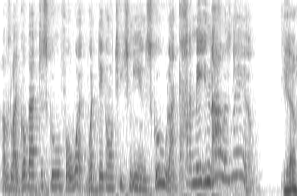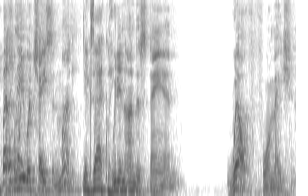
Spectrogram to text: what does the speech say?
I was like, go back to school for what? What they gonna teach me in school? I got a million dollars now. Yeah. But That's the when we were chasing money. exactly. We didn't understand wealth formation.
